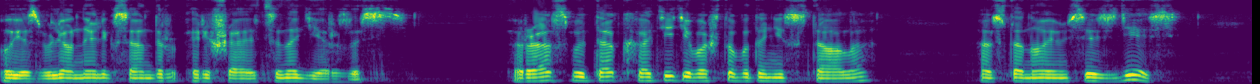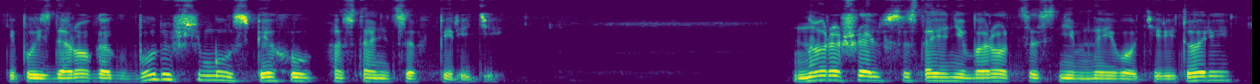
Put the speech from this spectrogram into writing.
Уязвленный Александр решается на дерзость. «Раз вы так хотите во что бы то ни стало, остановимся здесь, и пусть дорога к будущему успеху останется впереди». Но Рошель в состоянии бороться с ним на его территории –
